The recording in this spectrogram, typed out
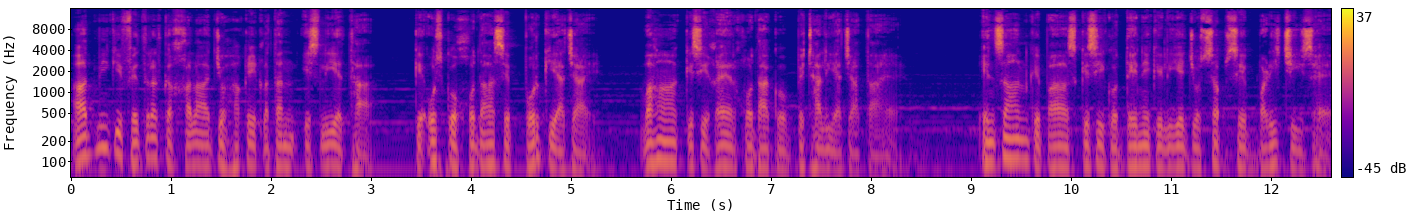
آدمی کی فطرت کا خلا جو حقیقتاً اس لیے تھا کہ اس کو خدا سے پر کیا جائے، وہاں کسی غیر خدا کو بٹھا لیا جاتا ہے۔ انسان کے پاس کسی کو دینے کے لیے جو سب سے بڑی چیز ہے۔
